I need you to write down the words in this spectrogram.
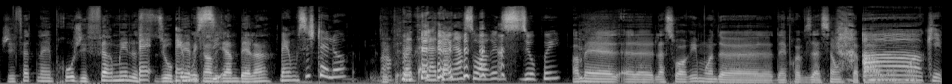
j'ai- fait l'impro, j'ai fermé le Ben- studio P ben, avec. Andréane Bellan. Ben, moi aussi, j'étais là. La, la dernière soirée du Studio P. Ah, mais euh, la soirée, moi, de- d'improvisation, je te parle. Ah, ok.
